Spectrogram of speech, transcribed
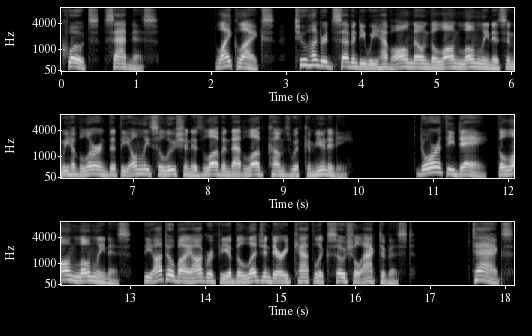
Quotes, Sadness. Like likes. 270 We have all known the long loneliness and we have learned that the only solution is love and that love comes with community. Dorothy Day, The Long Loneliness, the autobiography of the legendary Catholic social activist. Tags.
